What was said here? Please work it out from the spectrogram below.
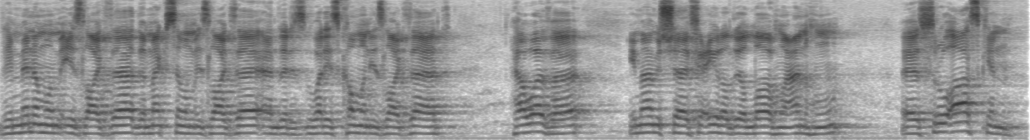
the minimum is like that, the maximum is like that, and that is what is common is like that. However, Imam Shafi'i radiallahu anhu, uh, through asking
